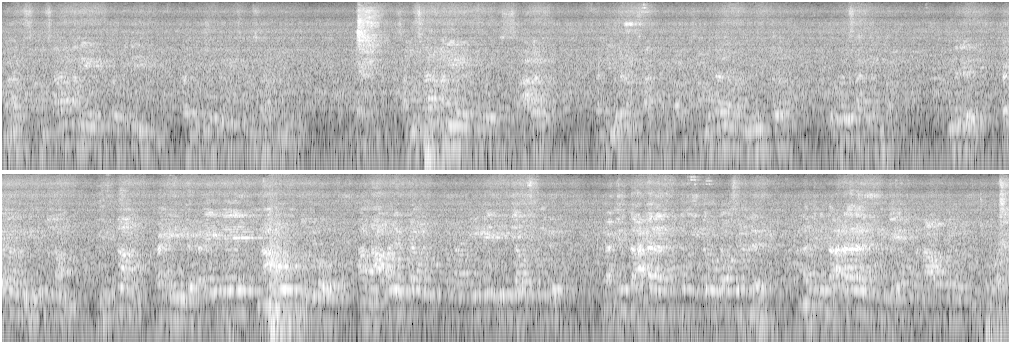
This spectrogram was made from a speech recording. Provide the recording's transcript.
మనకు సంసారం అనేటటువంటిది ప్రతి ఒక్కరికి సంసారం ఉంది. సంసారం అనేటటువంటి ఒక సాగరం దాన్ని ఈదడం సాధ్యం కాదు సముద్రంలో నిలుపుతడం ఒకటి సాధ్యం కాదు ఇదలేదు కానీ మనం ఈదుతున్నాం ఈదుతాం కానీ ఎక్కడైతే నావ ఉంటుందో ఆ నావలు ఎక్కామనుకుంటున్నా ఈడే ఈది అవసరం లేదు నదిని దాటాలనుకుంటే ఈత కూడా అవసరం లేదు ఆ నదిని దాటాలనుకుంటే ఒక నావ పైన కూర్చోవాలి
